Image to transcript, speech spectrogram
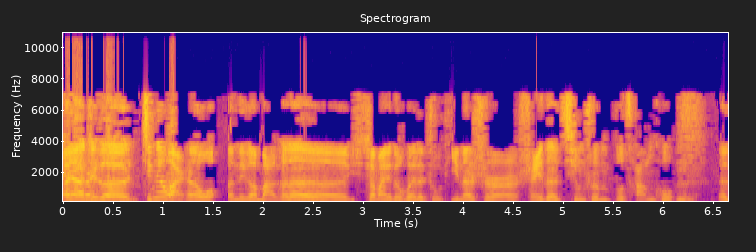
哎呀，这个今天晚上我呃那个马哥的小马乐队会的主题呢是谁的青春不残酷？嗯，呃，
